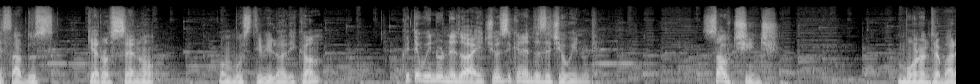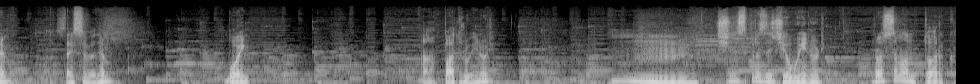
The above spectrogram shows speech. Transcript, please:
S-a dus cherosenul, combustibilul, adică. Câte win-uri ne dă aici? Eu zic că ne dă 10 win-uri. Sau 5. Bună întrebare. Stai să vedem. Boing. Ah, 4 win-uri. Hmm, 15 win-uri. Vreau să mă întorc.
